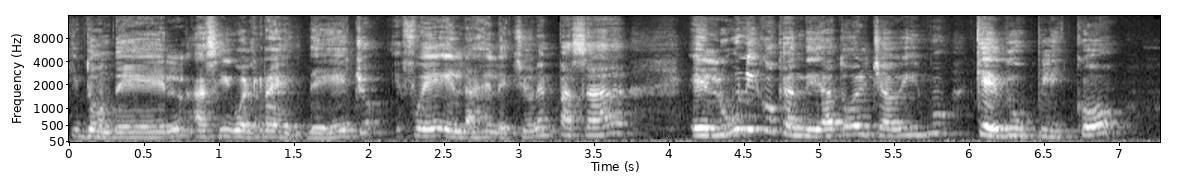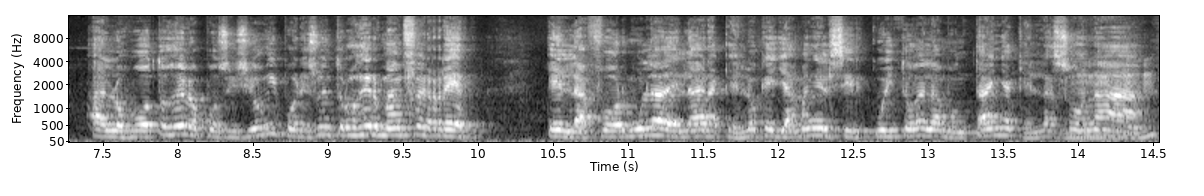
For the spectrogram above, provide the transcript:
Donde él ha sido el rey. De hecho, fue en las elecciones pasadas el único candidato del chavismo que duplicó a los votos de la oposición y por eso entró Germán Ferrer en la fórmula de Lara, que es lo que llaman el circuito de la montaña, que es la zona,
